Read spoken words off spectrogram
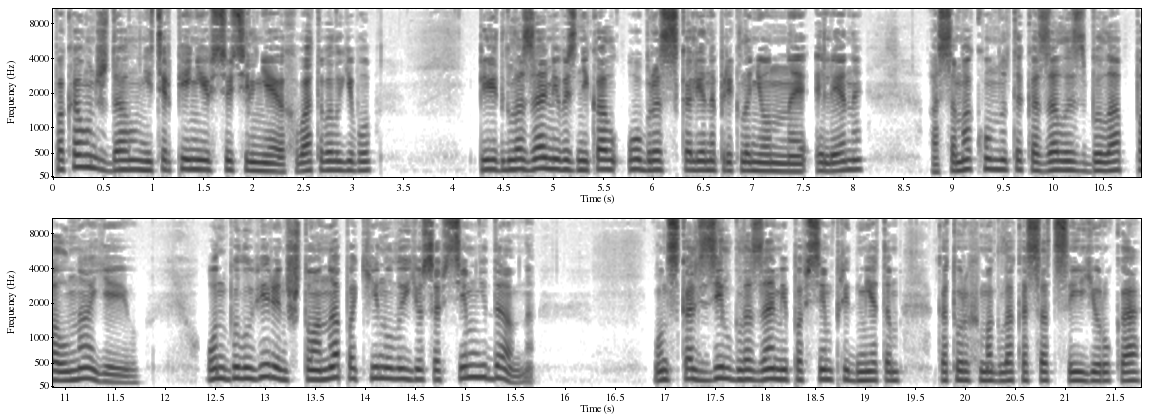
Пока он ждал, нетерпение все сильнее охватывало его. Перед глазами возникал образ коленопреклоненной Элены, а сама комната, казалось, была полна ею. Он был уверен, что она покинула ее совсем недавно. Он скользил глазами по всем предметам, которых могла касаться ее рука,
